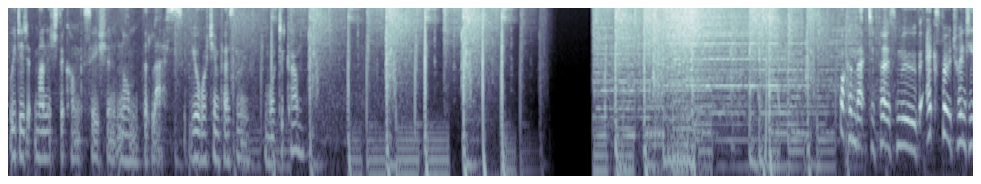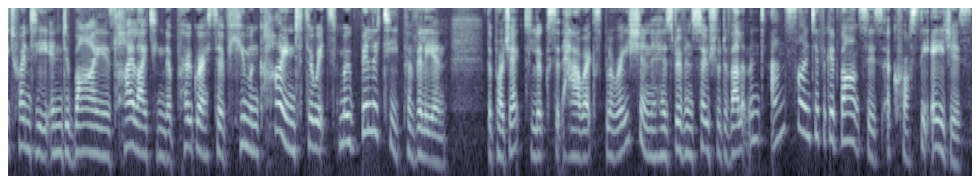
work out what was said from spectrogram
We did manage the conversation nonetheless. You're watching First Move. More to come. Welcome back to First Move. Expo 2020 in Dubai is highlighting the progress of humankind through its mobility pavilion. The project looks at how exploration has driven social development and scientific advances across the ages,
